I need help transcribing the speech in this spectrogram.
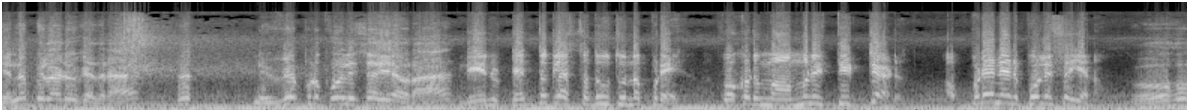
అరే నువ్వు చిన్న పిల్లాడు కదరా? హ, నువ్వెప్పుడు పోలీస్ అయ్యావురా? నేను టెన్త్ క్లాస్ చదువుతున్నప్పుడే ఒకడు మా అమ్మని తిట్టాడు. అప్పుడే నేను పోలీస్ అయ్యాను. ఓహో.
